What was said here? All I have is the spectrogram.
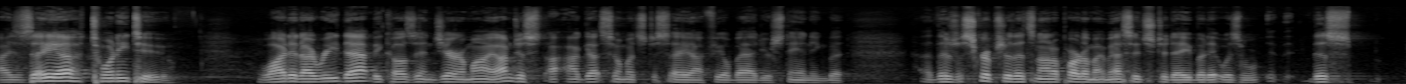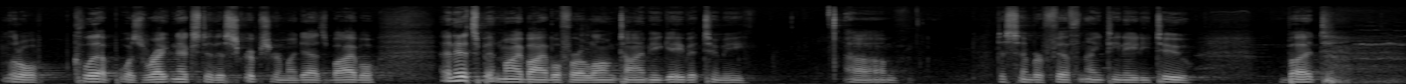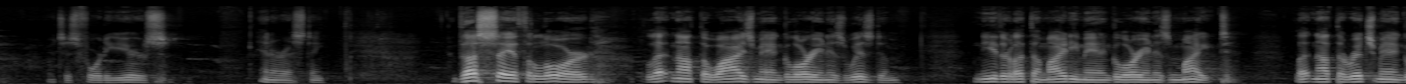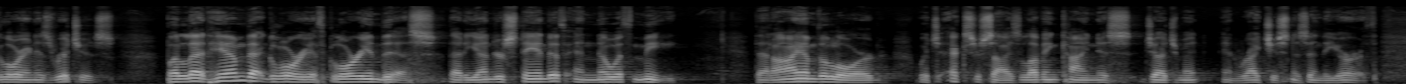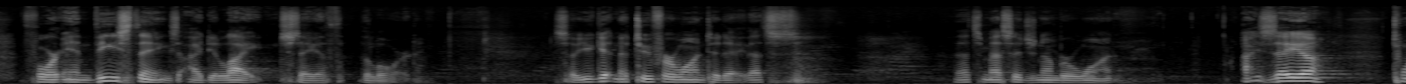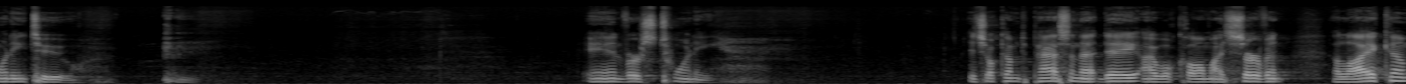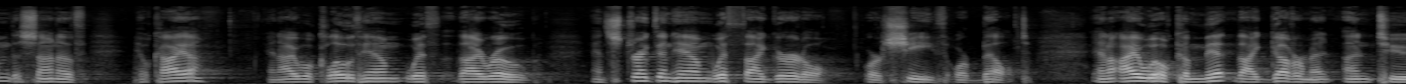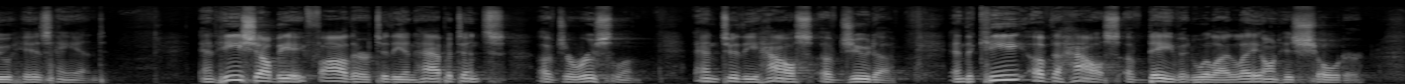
Isaiah 22. Why did I read that? Because in Jeremiah, I'm just, I, I got so much to say, I feel bad you're standing, but uh, there's a scripture that's not a part of my message today, but it was this little clip was right next to this scripture in my dad's Bible. And it's been my Bible for a long time. He gave it to me um, December 5th, 1982. But, which is 40 years. Interesting. Thus saith the Lord, let not the wise man glory in his wisdom, neither let the mighty man glory in his might. Let not the rich man glory in his riches, but let him that glorieth glory in this, that he understandeth and knoweth me, that I am the Lord, which exercise loving kindness, judgment, and righteousness in the earth. For in these things I delight, saith the Lord. So you're getting a two for one today. That's that's message number one. Isaiah 22. and verse 20. It shall come to pass in that day I will call my servant Eliakim, the son of Hilkiah, and I will clothe him with thy robe and strengthen him with thy girdle or sheath or belt. And I will commit thy government unto his hand. And he shall be a father to the inhabitants of Jerusalem and to the house of Judah. And the key of the house of David will I lay on his shoulder.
